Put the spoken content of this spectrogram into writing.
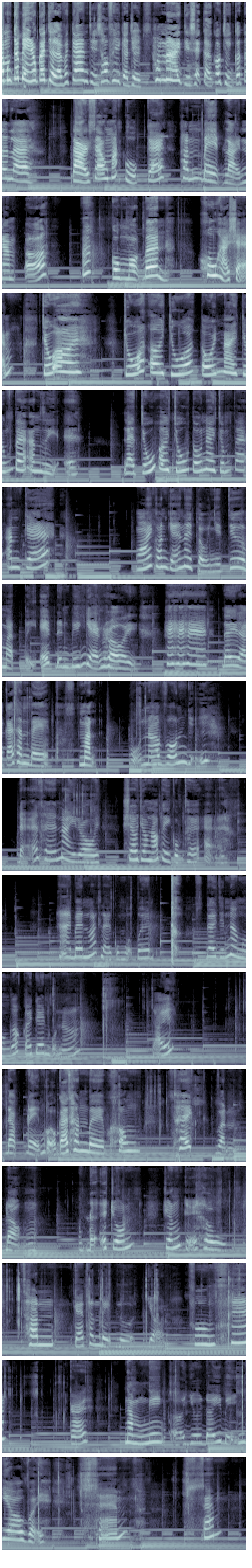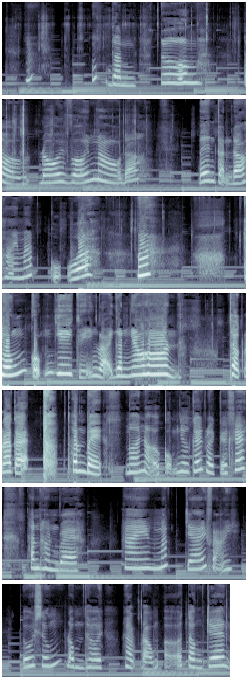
Chào mừng các bạn đã quay trở lại với kênh chị Sophie kể chuyện. Hôm nay chị sẽ kể câu chuyện có tên là Tại sao mắt của cá thân bẹp lại nằm ở à, cùng một bên? Khu hải sản. Chú ơi, chúa ơi chúa, tối nay chúng ta ăn gì ạ? Là chú ơi chú, tối nay chúng ta ăn cá. Ngoái con cá này tội nghiệp chưa mặt bị ép đến biến dạng rồi. Ha ha ha. Đây là cá xanh bè Mặt của nó vốn dĩ Đã thế này rồi. Sao trông nó kỳ cục thế ạ? À? Hai bên mắt lại cùng một bên. Đây chính là nguồn gốc cái tên của nó. Đấy. Đặc điểm của cá thân bề không thích vận động để trốn, tránh kẻ thù. Thân cái thân biệt lựa chọn phương pháp. Cái nằm nghiêng ở dưới đáy biển do vậy, xám xám, gần tương tự đối với màu đó Bên cạnh đó hai mắt của chúng cũng di chuyển lại gần nhau hơn. Thật ra cả thân bè mới nở cũng như các loài cá khác, thân hình và hai mắt trái phải đối xứng đồng thời hoạt động ở tầng trên.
